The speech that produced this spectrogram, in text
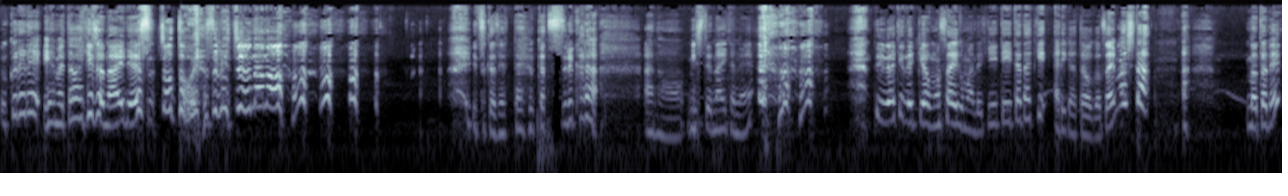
ウクレレやめたわけじゃないです。ちょっとお休み中なの。いつか絶対復活するから、あの、見捨てないでね。というわけで今日も最後まで聞いていただきありがとうございました。あ、またね、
